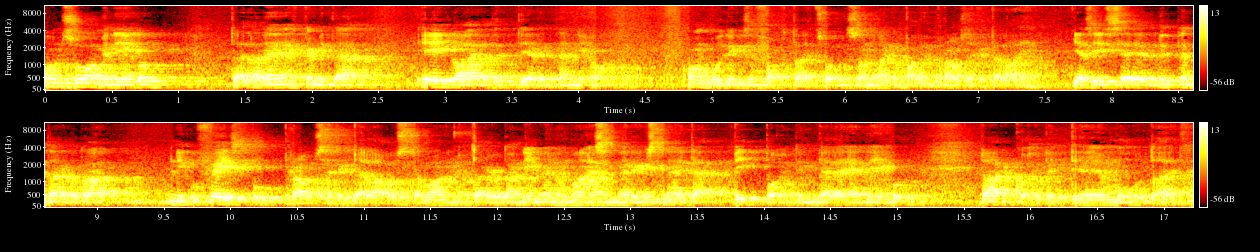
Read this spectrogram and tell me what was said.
on Suomi niin kuin, tällainen ehkä mitä ei laajalti tiedetä, niin on, on kuitenkin se fakta, että Suomessa on aika paljon browseripelaajia. Ja siis se, nyt en tarkoita niin Facebook-browseripelausta, vaan nyt tarkoitan nimenomaan esimerkiksi näitä Bitpointin pelejä, niin kuin Dark Orbitia ja muuta. Että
